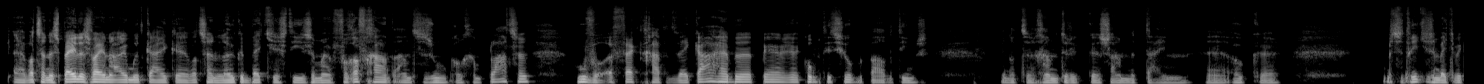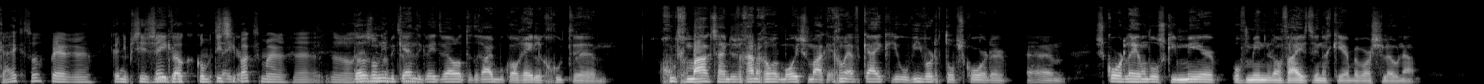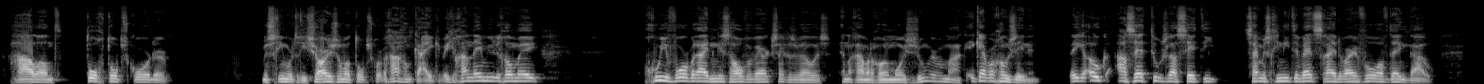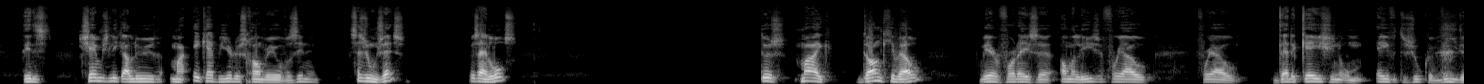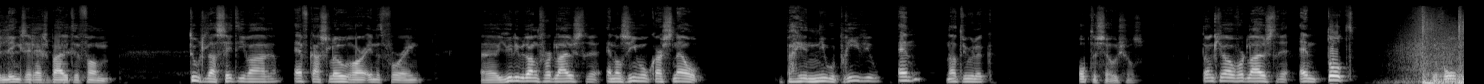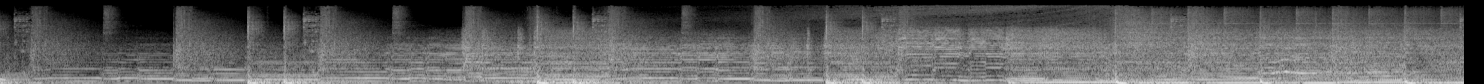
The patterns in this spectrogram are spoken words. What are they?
wat zijn de spelers waar je naar uit moet kijken? Wat zijn leuke bedjes die je maar, voorafgaand aan het seizoen kan gaan plaatsen? Hoeveel effect gaat het WK hebben per competitie op bepaalde teams? En dat uh, gaan we natuurlijk samen met Tijn ook met z'n drietjes een beetje bekijken, toch? Per, ik weet niet precies zeker, welke competitie zeker. pakt, maar... dat is, dat is nog niet bekend. Ik weet wel dat het draaiboek al redelijk goed, goed gemaakt zijn. Dus we gaan er gewoon wat moois van maken. Gewoon even kijken, joh, wie wordt de topscorer? Um, scoort Lewandowski meer of minder dan 25 keer bij Barcelona? Haaland, toch topscorer. Misschien wordt Richarlison wat topscorer. We gaan gewoon kijken. Weet je, we gaan nemen jullie gewoon mee Goede voorbereiding is het halve werk, zeggen ze wel eens. En dan gaan we er gewoon een mooi seizoen weer van maken. Ik heb er gewoon zin in. Weet je, ook AZ, Tuzla City zijn misschien niet de wedstrijden waar je vooraf denkt, nou, dit is Champions League allure. Maar ik heb hier dus gewoon weer heel veel zin in. Seizoen 6. We zijn los. Dus Mike, dank je wel weer voor deze analyse. Voor, jou, voor jouw dedication om even te zoeken wie de links en rechts buiten van Tuzla City waren. FK Slogar in het voorheen. Uh, jullie bedankt voor het luisteren. En dan zien we elkaar snel bij een nieuwe preview. En natuurlijk op de socials. Dankjewel voor het luisteren. En tot de volgende keer.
